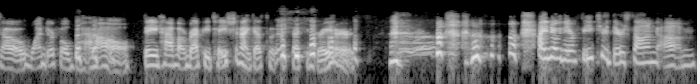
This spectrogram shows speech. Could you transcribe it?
so wonderful. Wow. they have a reputation, I guess, with the second graders. I know they're featured. Their song, um,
